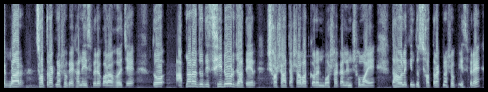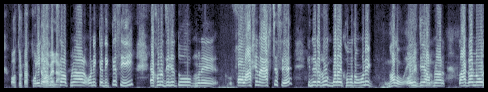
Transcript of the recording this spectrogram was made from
একবার ছত্রাকনাশক এখানে স্প্রে করা হয়েছে। তো আপনারা যদি সিডোর জাতের শশা চাষাবাদ করেন বর্ষাকালীন সময়ে তাহলে কিন্তু ছত্রাকনাশক স্প্রে অতটা করতে হবে না। আপনার অনেকটা দেখতেছি। এখনও যেহেতু মানে ফল আসে না আসতেছে কিন্তু এটা রোগ বালায় ক্ষমতা অনেক ভালো। এই যে আপনার লাগানোর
